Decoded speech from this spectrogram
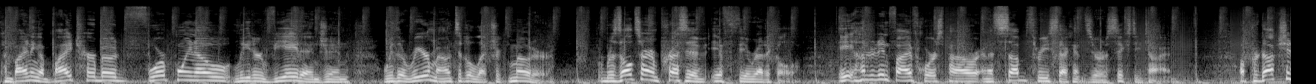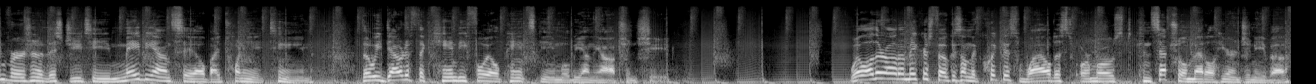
combining a bi-turboed 4.0 liter V8 engine with a rear-mounted electric motor. Results are impressive if theoretical. 805 horsepower and a sub 3 second 0 60 time. A production version of this GT may be on sale by 2018, though we doubt if the candy foil paint scheme will be on the option sheet. While other automakers focus on the quickest, wildest, or most conceptual metal here in Geneva,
